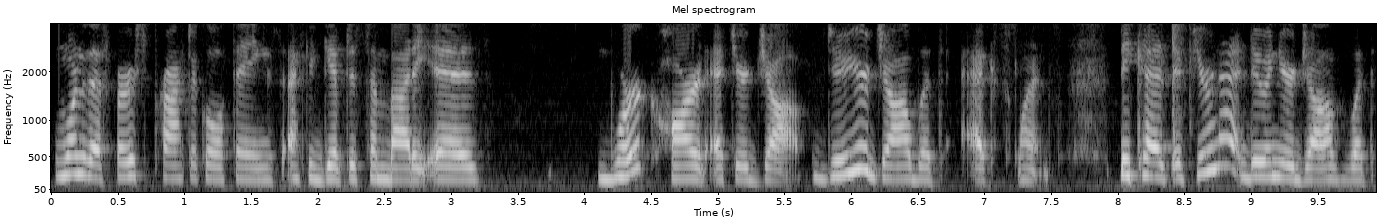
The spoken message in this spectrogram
one of the first practical things I could give to somebody is work hard at your job. Do your job with excellence. Because if you're not doing your job with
